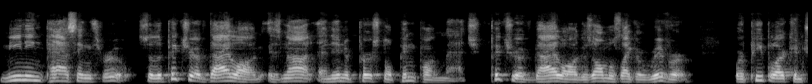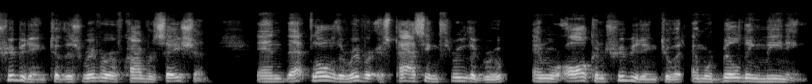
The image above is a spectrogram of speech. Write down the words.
meaning passing through. So the picture of dialogue is not an interpersonal ping pong match. Picture of dialogue is almost like a river where people are contributing to this river of conversation. And that flow of the river is passing through the group and we're all contributing to it and we're building meaning.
